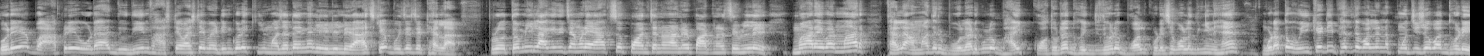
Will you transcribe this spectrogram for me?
ওরে বাপরে, ওরা দুদিন ফার্স্টে ফার্স্টে ব্যাটিং করে কি মজাটাই না লিয়ে আজকে বুঝেছে ঠেলা। প্রথমেই লাগিয়ে দিচ্ছে আমরা একশো পঞ্চান্ন রানের পার্টনারশিপ লে মার, এবার মার। তাহলে আমাদের বোলারগুলো ভাই কতটা ধৈর্য ধরে বল করেছে বলো দেখিনি হ্যাঁ? ওরা তো উইকেটই ফেলতে পারলে না পঁচিশ ওভার ধরে।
